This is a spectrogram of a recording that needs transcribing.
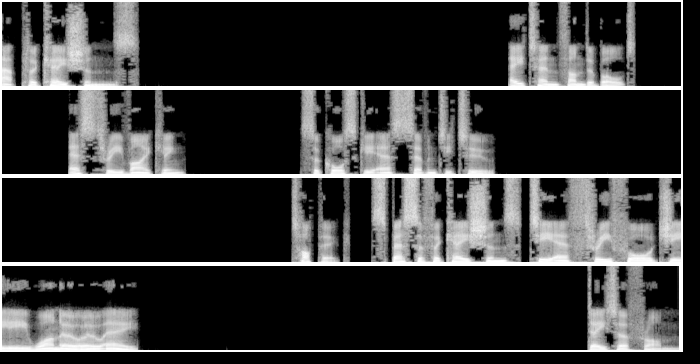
Applications A-10 Thunderbolt S-3 Viking Sikorsky S-72 Topic Specifications TF-34 GE100A Data from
